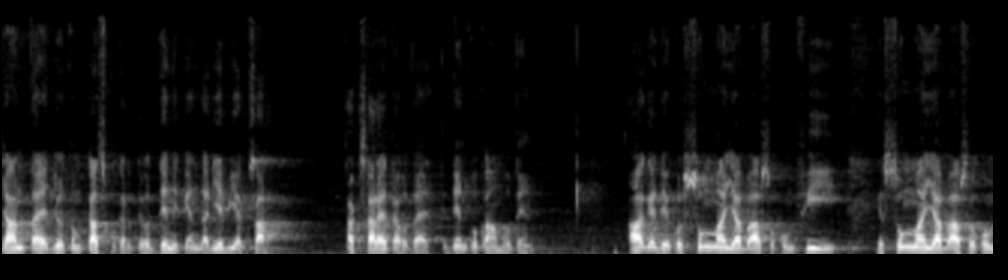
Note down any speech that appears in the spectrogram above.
جانتا ہے جو تم کسب کرتے ہو دن کے اندر۔ یہ بھی اکثر۔ اکثر ایسا ہوتا ہے کہ دن کو کام ہوتے ہیں۔ آگے دیکھو سما یب آسکم فی یہ سما یب آسکم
